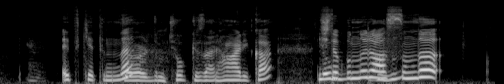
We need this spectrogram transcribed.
etiketinde. Gördüm çok güzel harika. İşte bunları Hı hı. aslında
